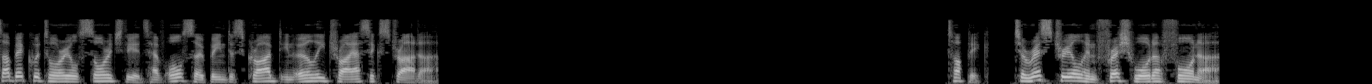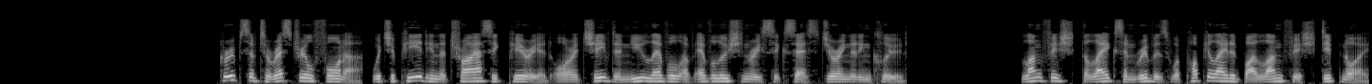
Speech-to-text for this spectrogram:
Subequatorial saurichthyids have also been described in early Triassic strata. Terrestrial and freshwater fauna Groups of terrestrial fauna, which appeared in the Triassic period or achieved a new level of evolutionary success during it include Lungfish – The lakes and rivers were populated by lungfish dipnoi,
